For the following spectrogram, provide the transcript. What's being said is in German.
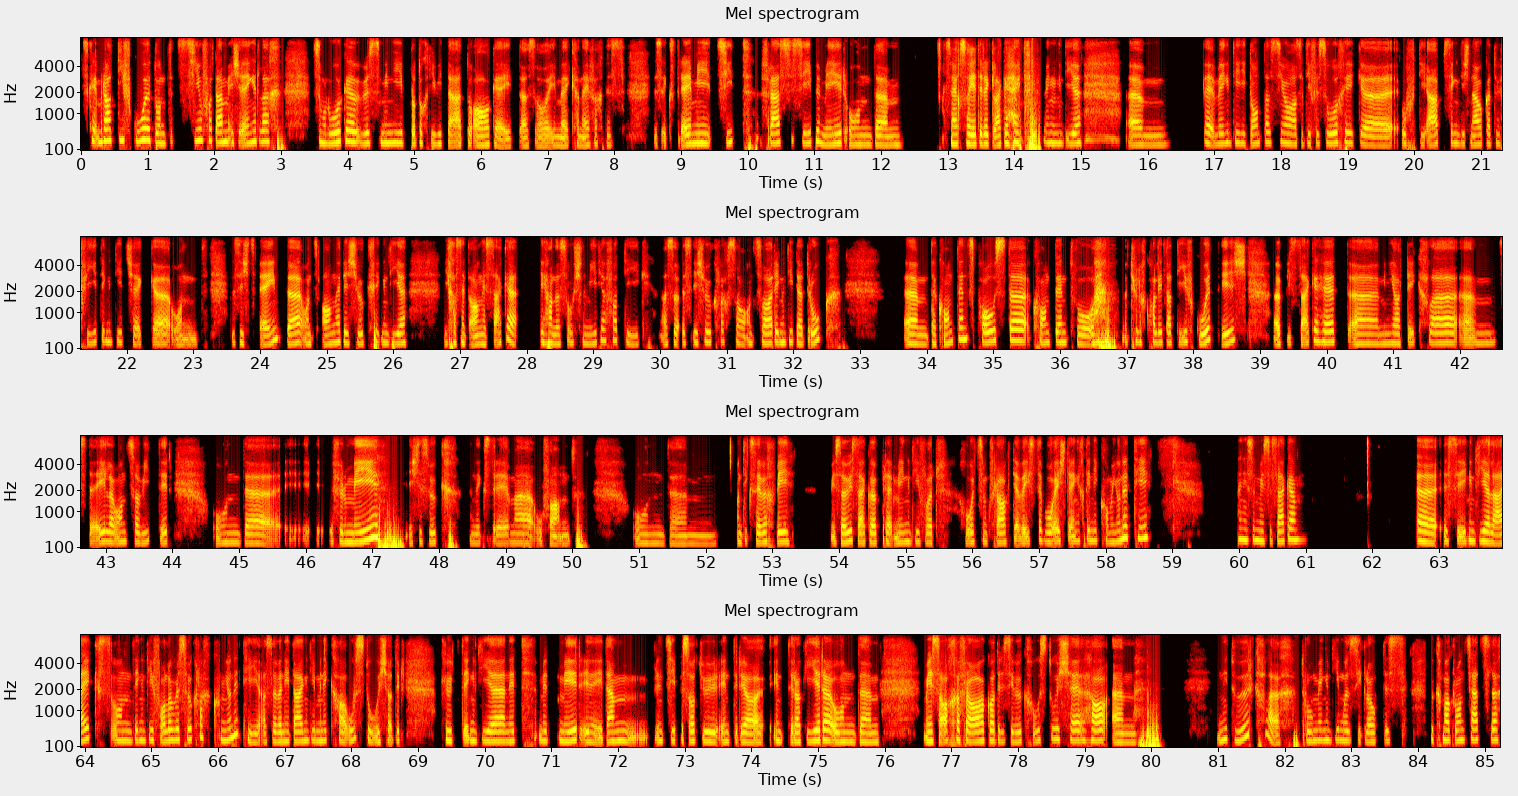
es geht mir relativ gut und das Ziel von dem ist eigentlich, zum schauen, was meine Produktivität angeht. Also ich merke einfach, dass das extreme Zeitfressen sind bei mir und ähm, es merke so jeder Gelegenheit, irgendwie ähm, äh, irgendwie die Tentation, also die Versuchung, äh, auf die Apps irgendwie schnell den Feed irgendwie checken und das ist das eine und das andere ist wirklich irgendwie, ich kann es nicht anders sagen, ich habe eine Social Media Fatigue. Also es ist wirklich so. Und zwar irgendwie der Druck, ähm, den Content zu posten, Content, wo natürlich qualitativ gut ist, etwas zu sagen hat, äh, meine Artikel ähm, zu teilen und so weiter. Und äh, für mich ist es wirklich ein extremer Aufwand. Und, ähm, und ich sehe wie, wie soll ich sagen, jemand hat mich irgendwie vor kurzem gefragt, ja, weißt du, wo ist eigentlich deine Community? Dann ich so sagen, äh, es sind irgendwie Likes und irgendwie Followers wirklich Community. Also wenn ich da irgendwie nicht kann austauschen oder die Leute irgendwie nicht mit mir in, in dem Prinzip so interagieren und ähm, mir Sachen fragen oder sie wirklich austauschen haben, ähm, nicht wirklich. Darum irgendwie muss ich, glaube das wirklich mal grundsätzlich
